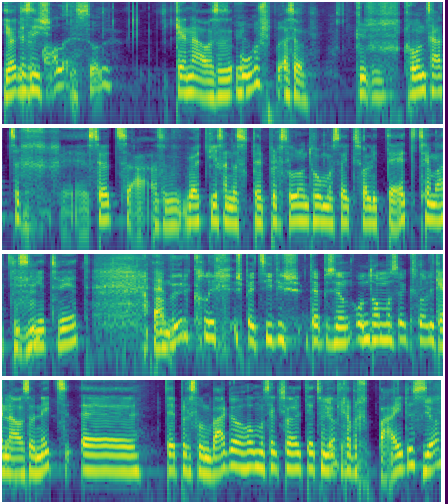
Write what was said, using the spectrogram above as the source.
Ja, das Über ist alles, oder? genau. Also, Urspr also grundsätzlich äh, sollte es, also wollte ich sagen, dass Depression und Homosexualität thematisiert wird. Ah, wirklich spezifisch Depression und Homosexualität? Genau, also nicht äh, Depression wegen Homosexualität, sondern Ja. wirklich einfach beides. Ja.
